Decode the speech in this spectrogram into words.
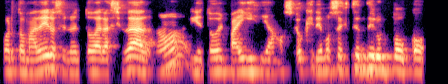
Puerto Madero, sino en toda la ciudad, ¿no? Y en todo el país, digamos, lo queremos extender un poco.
